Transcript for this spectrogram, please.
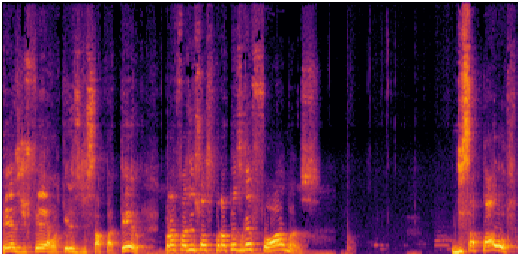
pés de ferro, aqueles de sapateiro, para fazer suas próprias reformas. De sapato.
